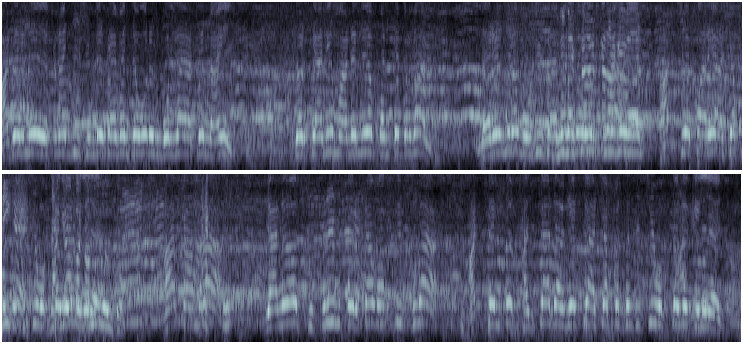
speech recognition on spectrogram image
आदरणीय एकनाथजी शिंदे साहेबांच्यावरच बोललाय असं नाही तर त्यांनी माननीय पंतप्रधान नरेंद्र मोदी साहेबांच्यावर? सुद्धा आक्षेपार्ह अशा पद्धतीची वक्तव्य. बोलतो हा कामरा यानं सुप्रीम कोर्टाबाबतीत सुद्धा अत्यंत खालच्या दर्जाची अशा पद्धतीची वक्तव्य केलेली आहेत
